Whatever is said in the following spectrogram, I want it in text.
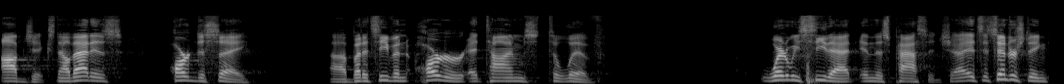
objects. Now, that is hard to say, uh, but it's even harder at times to live. Where do we see that in this passage? Uh, it's, it's interesting,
